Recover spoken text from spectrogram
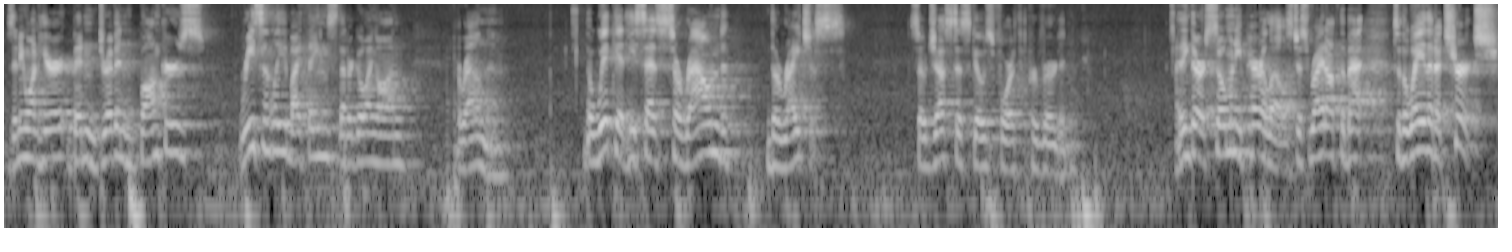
Has anyone here been driven bonkers recently by things that are going on around them? The wicked, he says, surround the righteous. So justice goes forth perverted. I think there are so many parallels, just right off the bat, to the way that a church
